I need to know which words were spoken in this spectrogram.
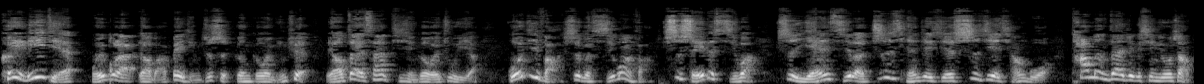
可以理解。回过来要把背景知识跟各位明确，也要再三提醒各位注意啊，国际法是个习惯法，是谁的习惯？是沿袭了之前这些世界强国，他们在这个星球上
